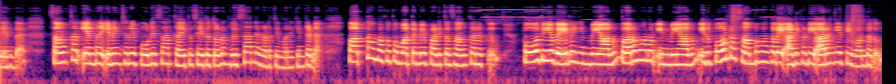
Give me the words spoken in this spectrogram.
சேர்ந்த சங்கர் என்ற இளைஞரை போலீசார் கைது செய்து தொடர் விசாரணை நடத்தி வருகின்றனர். பத்தாம் வகுப்பு மட்டுமே படித்த சங்கருக்கு போதிய வேலையின்மையாலும் வருமானம் இன்மையாலும் இது போன்ற சம்பவங்களை அடிக்கடி அரங்கேற்றி வந்ததும்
